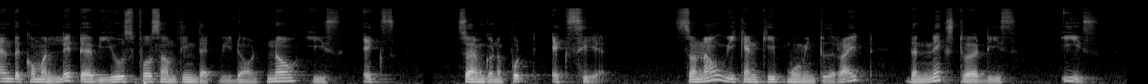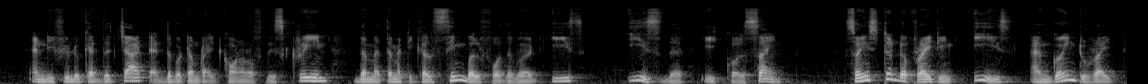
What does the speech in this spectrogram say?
and the common letter we use for something that we don't know is X. So I'm going to put X here. So now we can keep moving to the right. The next word is is. And if you look at the chart at the bottom right corner of the screen, the mathematical symbol for the word is is the equal sign. So instead of writing is, I'm going to write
